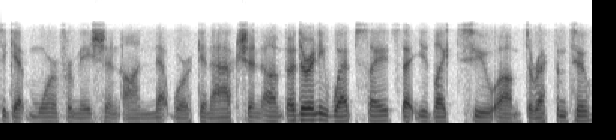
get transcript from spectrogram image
to get more information on Network in Action? Um, are there any websites that you'd like to um, direct them to?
